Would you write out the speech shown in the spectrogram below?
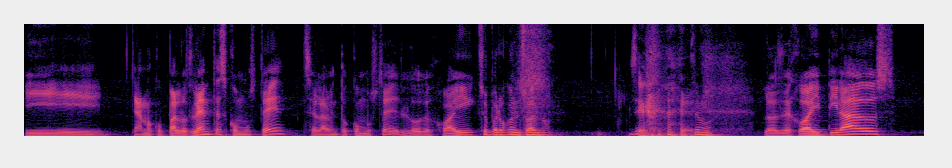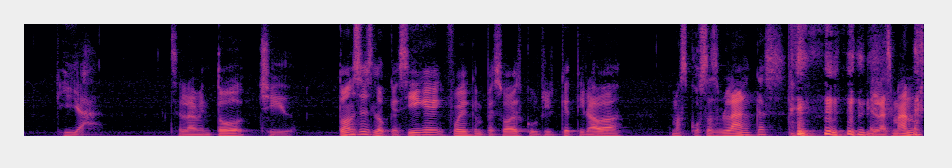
Y ya no ocupa los lentes como usted. Se la aventó como usted. Los dejó ahí. Se operó con el sueldo. Sí, mo. los dejó ahí tirados. Y ya. Se la aventó chido. Entonces lo que sigue fue que empezó a descubrir que tiraba unas cosas blancas en las manos.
